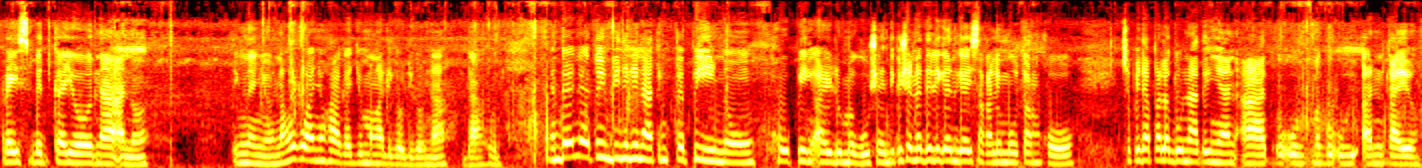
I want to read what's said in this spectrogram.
raised bed kayo na ano, tingnan nyo, nakukuha nyo kagad yung mga ligaw-ligaw na dahon. And then, ito yung binili nating pepino, hoping ay lumago siya. Hindi ko siya nadiligan guys, nakalimutan ko. So, pinapalago natin yan at uu, mag ano tayo,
